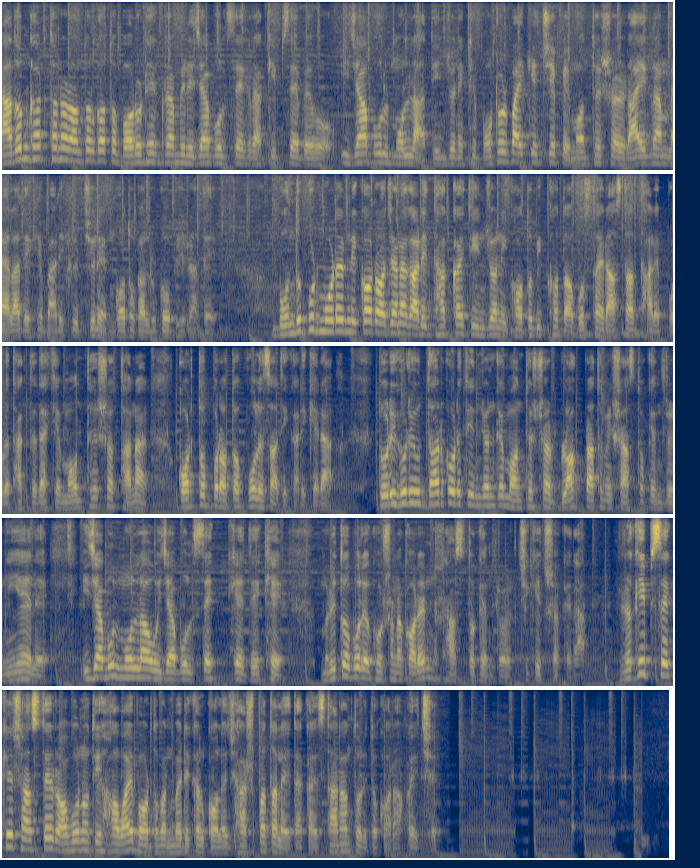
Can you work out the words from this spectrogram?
নাদনঘাট থানার অন্তর্গত বড়ঢেক গ্রামের ইজাবুল শেখ রাকিব সেব এবং ইজাবুল মোল্লা তিনজন একটি মোটর বাইকে চেপে মন্থেশ্বর রায়গ্রাম মেলা দেখে বাড়ি ফিরছিলেন গতকাল গভীর রাতে। বন্ধুপুর মোড়ের নিকট অজানা গাড়ির ধাক্কায় তিনজনই ক্ষতবিক্ষত অবস্থায় রাস্তার ধারে পড়ে থাকতে দেখে মন্থেশ্বর থানার কর্তব্যরত পুলিশ আধিকারিকেরা। তড়িঘড়ি উদ্ধার করে তিনজনকে মন্থেশ্বর ব্লক প্রাথমিক স্বাস্থ্যকেন্দ্রে নিয়ে এলে ইজাবুল মোল্লা ও ইজাবুল শেখকে দেখে মৃত বলে ঘোষণা করেন স্বাস্থ্যকেন্দ্রের চিকিৎসকেরা। রকিব শেখের স্বাস্থ্যের অবনতি হওয়ায় বর্ধমান মেডিকেল কলেজ হাসপাতালে তাকে স্থানান্তরিত করা হয়েছে।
